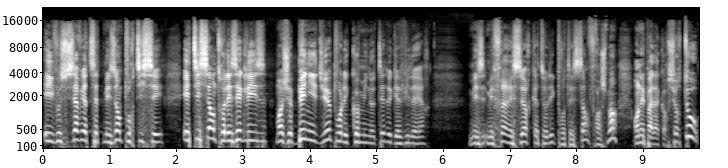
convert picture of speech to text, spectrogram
et il veut se servir de cette maison pour tisser. Et tisser entre les églises. Moi, je bénis Dieu pour les communautés de Gavillers mes, frères et sœurs catholiques protestants, franchement, on n'est pas d'accord sur tout,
